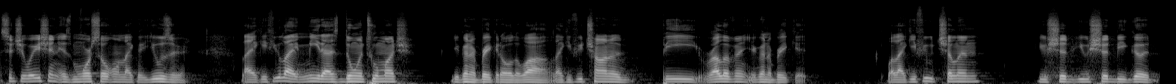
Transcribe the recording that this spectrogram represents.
situation is more so on like a user. Like if you like me that's doing too much, you're gonna break it all the while. Like if you're trying to be relevant, you're gonna break it. But like if you chilling, you should you should be good.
